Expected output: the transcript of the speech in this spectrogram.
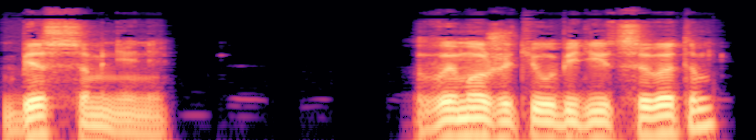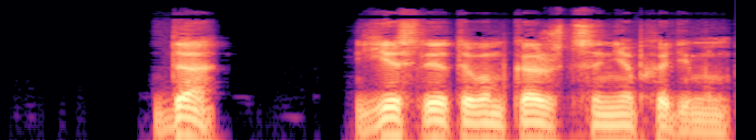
без сомнения. Вы можете убедиться в этом? Да, если это вам кажется необходимым.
